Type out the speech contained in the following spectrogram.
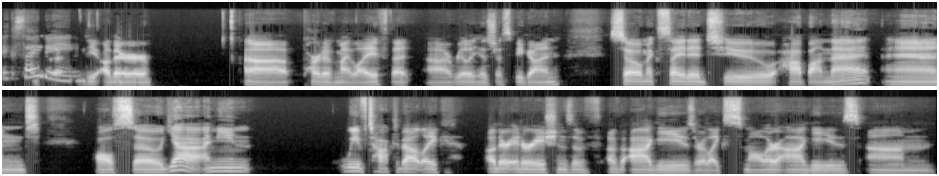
exciting. The, the other uh, part of my life that uh, really has just begun. So I'm excited to hop on that. And also, yeah, I mean, we've talked about like other iterations of, of Agi's or like smaller Agi's. Um,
